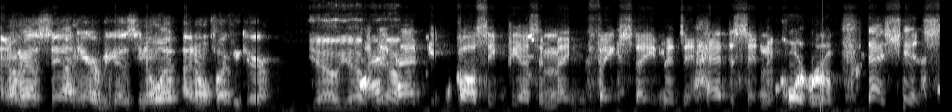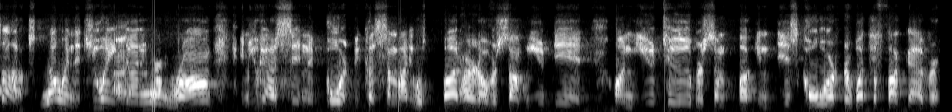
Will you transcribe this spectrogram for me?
and I'm gonna stay on here because you know what? I don't fucking care. Yo, yo, I yo. have had people call CPS and make fake statements and had to sit in a courtroom. That shit sucks. Knowing that you ain't done nothing wrong and you got to sit in a court because somebody was butthurt over something you did on YouTube or some fucking Discord or what the fuck ever.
